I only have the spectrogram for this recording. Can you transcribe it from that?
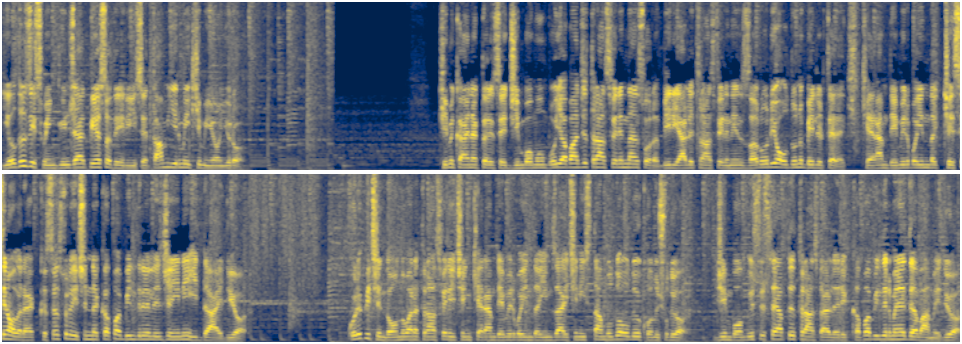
Yıldız ismin güncel piyasa değeri ise tam 22 milyon euro. Kimi kaynaklar ise Cimbom'un bu yabancı transferinden sonra bir yerli transferinin zaruri olduğunu belirterek Kerem Demirbay'ın da kesin olarak kısa süre içinde kapa bildirileceğini iddia ediyor. Kulüp içinde 10 numara transferi için Kerem Demirbay'ın da imza için İstanbul'da olduğu konuşuluyor. Cimbom üst üste yaptığı transferleri kapa bildirmeye devam ediyor.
